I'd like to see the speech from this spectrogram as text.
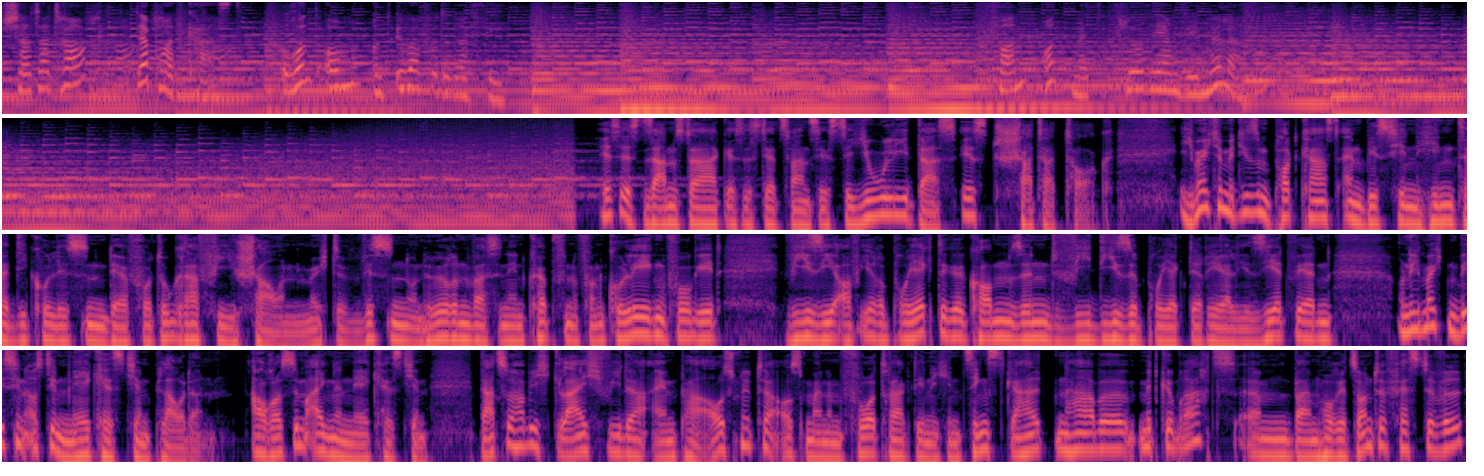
Shutter Talk, der Podcast. Rund um und über Fotografie. Von und mit Florian W. Müller. Es ist Samstag, es ist der 20. Juli, das ist Shutter Talk. Ich möchte mit diesem Podcast ein bisschen hinter die Kulissen der Fotografie schauen, möchte wissen und hören, was in den Köpfen von Kollegen vorgeht, wie sie auf ihre Projekte gekommen sind, wie diese Projekte realisiert werden und ich möchte ein bisschen aus dem Nähkästchen plaudern. Auch aus dem eigenen Nähkästchen. Dazu habe ich gleich wieder ein paar Ausschnitte aus meinem Vortrag, den ich in Zingst gehalten habe, mitgebracht ähm, beim Horizonte Festival.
